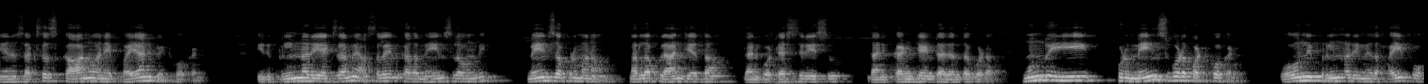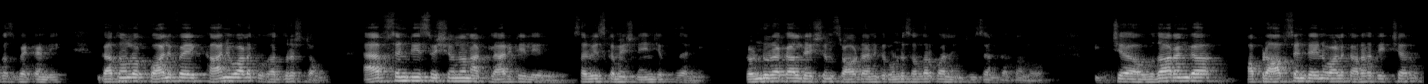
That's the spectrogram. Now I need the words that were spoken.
నేను సక్సెస్ కాను అనే భయాన్ని పెట్టుకోకండి. ఇది ప్రిలిమినరీ ఎగ్జామే అసలైన కథ మెయిన్స్లో ఉంది. మెయిన్స్ అప్పుడు మనం మరలా ప్లాన్ చేద్దాం. దానికి ఒక టెస్ట్ సిరీస్ దాని కంటెంట్ అదంతా కూడా. ముందు ఈ ఇప్పుడు మెయిన్స్ కూడా పట్టుకోకండి. ఓన్లీ ప్రిలిమినరీ మీద హై ఫోకస్ పెట్టండి. గతంలో క్వాలిఫై కాని వాళ్ళకు ఒక అదృష్టం. యాబ్సెంటీస్ విషయంలో నాకు క్లారిటీ లేదు. సర్వీస్ కమిషన్ ఏం చెప్తుందని రెండు రకాల డెసిషన్స్ రావడానికి రెండు సందర్భాలు నేను చూశాను గతంలో. ఇచ్చే ఉదారంగా అప్పుడు ఆబ్సెంట్ అయిన వాళ్ళకి అర్హత ఇచ్చారు.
